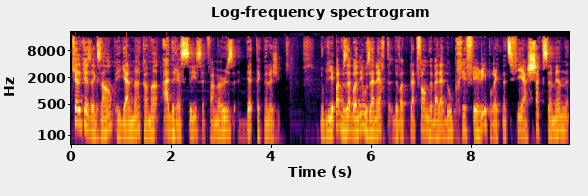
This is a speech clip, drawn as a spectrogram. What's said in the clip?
quelques exemples également comment adresser cette fameuse dette technologique. N'oubliez pas de vous abonner aux alertes de votre plateforme de balado préférée pour être notifié à chaque semaine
